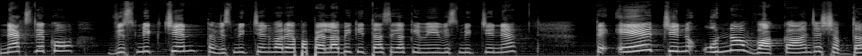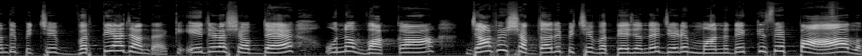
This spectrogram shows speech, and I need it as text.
ਨੈਕਸਟ ਦੇਖੋ ਵਿਸਮਿਕ ਚਿੰਨ ਤਾਂ ਵਿਸਮਿਕ ਚਿੰਨ ਬਾਰੇ ਆਪਾਂ ਪਹਿਲਾਂ ਵੀ ਕੀਤਾ ਸੀਗਾ ਕਿਵੇਂ ਵਿਸਮਿਕ ਚਿੰਨ ਹੈ। ਤੇ ਇਹ ਚਿੰਨ ਉਹਨਾਂ ਵਾਕਾਂ ਜਾਂ ਸ਼ਬਦਾਂ ਦੇ ਪਿੱਛੇ ਵਰਤਿਆ ਜਾਂਦਾ ਹੈ ਕਿ ਇਹ ਜਿਹੜਾ ਸ਼ਬਦ ਹੈ, ਉਹਨਾਂ ਵਾਕਾਂ ਜਾਂ ਫਿਰ ਸ਼ਬਦਾਂ ਦੇ ਪਿੱਛੇ ਵਰਤਿਆ ਜਾਂਦਾ ਹੈ, ਜਿਹੜੇ ਮਨ ਦੇ ਕਿਸੇ ਭਾਵ,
